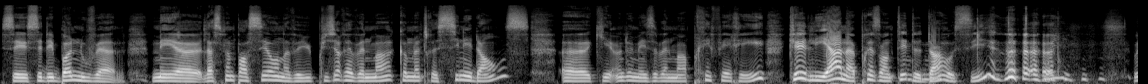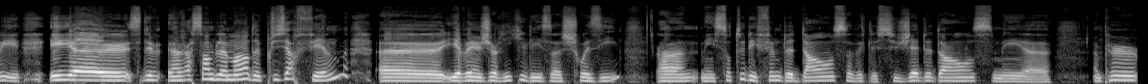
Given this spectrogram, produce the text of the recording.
c'est, c'est des bonnes nouvelles. Mais euh, la semaine passée, on avait eu plusieurs événements, comme notre ciné-danse, euh, qui est un de mes événements préférés, que Liane a présenté dedans aussi. Oui. oui. Et euh, c'était un rassemblement de plusieurs films. Euh, il y avait un jury qui les a choisis, euh, mais surtout des films de danse avec le sujet de danse, mais euh, un peu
